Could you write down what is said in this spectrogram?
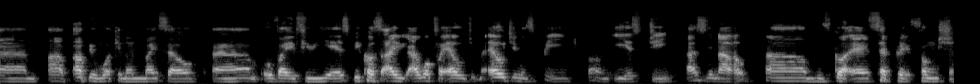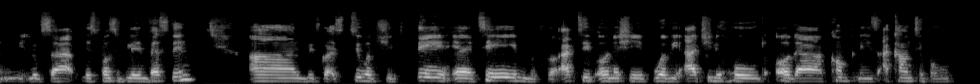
um, I've, I've been working on myself um, over a few years because I, I work for LGIM. LGIM is big on ESG, as you know. Um, we've got a separate function. It looks at responsibly investing, and we've got a stewardship thing, uh, team. We've got active ownership where we actually hold other companies accountable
